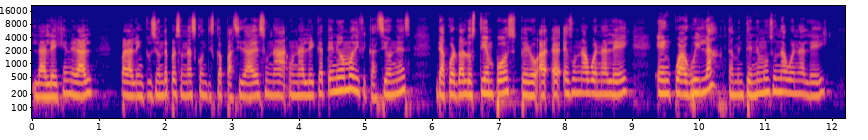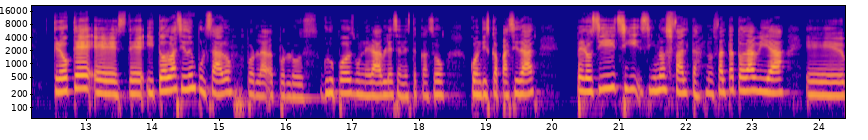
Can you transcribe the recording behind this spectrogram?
la ley general para la inclusión de personas con discapacidad. Es una, una ley que ha tenido modificaciones de acuerdo a los tiempos, pero es una buena ley. En Coahuila también tenemos una buena ley Creo que, este, y todo ha sido impulsado por, la, por los grupos vulnerables, en este caso con discapacidad, pero sí, sí, sí nos falta, nos falta todavía eh,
